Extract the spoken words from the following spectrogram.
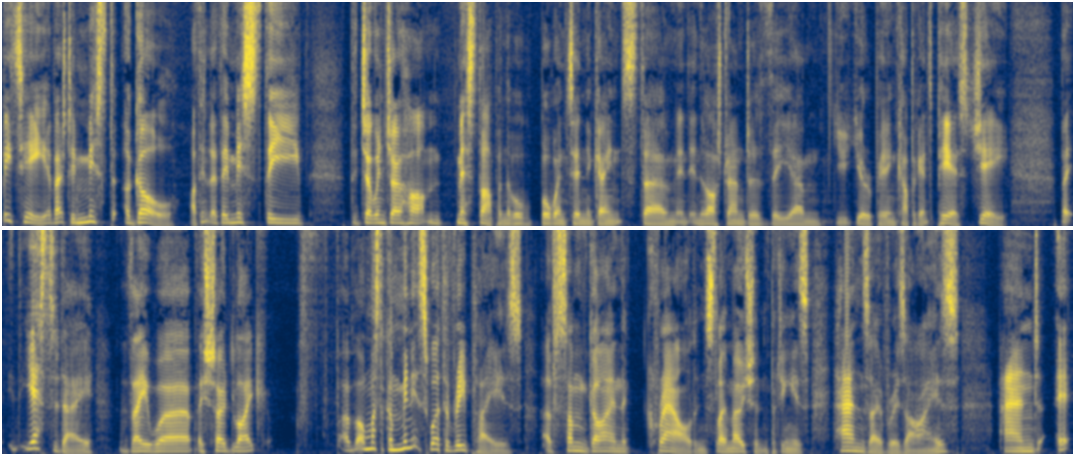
BT have actually missed a goal. I think that they missed the. The Joe when Joe Hart messed up and the ball, ball went in against um, in, in the last round of the um, European Cup against PSG, but yesterday they were they showed like almost like a minute's worth of replays of some guy in the crowd in slow motion putting his hands over his eyes, and it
